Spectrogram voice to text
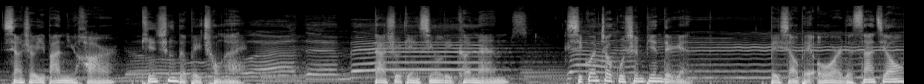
享受一把女孩天生的被宠爱。大叔典型理科男，习惯照顾身边的人，被小北偶尔的撒娇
